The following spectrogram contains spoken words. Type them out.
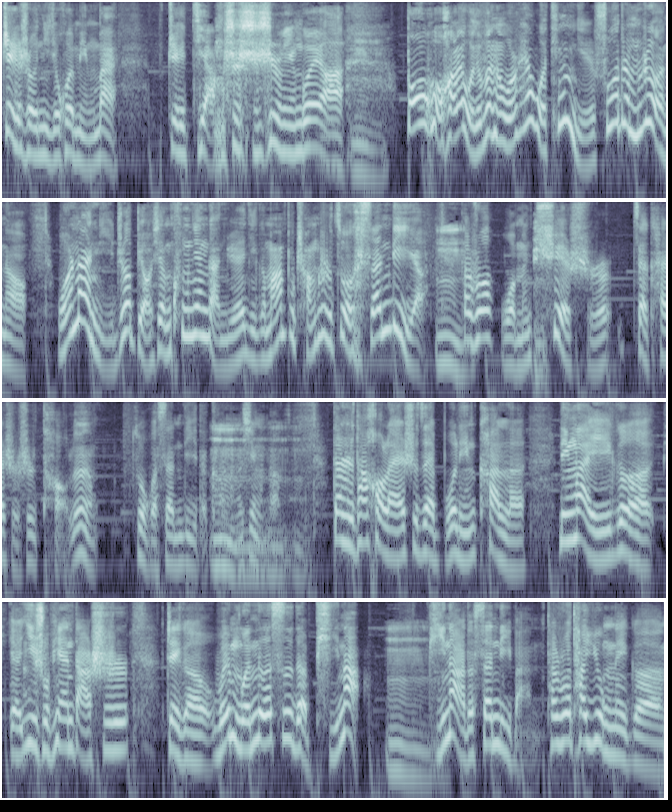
这个时候你就会明白，这个奖是实至名归啊。包括后来我就问他，我说：“哎，我听你说这么热闹，我说那你这表现空间感觉，你干嘛不尝试做个三 D 呀？”嗯。他说：“我们确实在开始是讨论做过三 D 的可能性的，但是他后来是在柏林看了另外一个呃艺术片大师这个维姆文德斯的皮纳嗯。皮纳的三 D 版，他说他用那个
